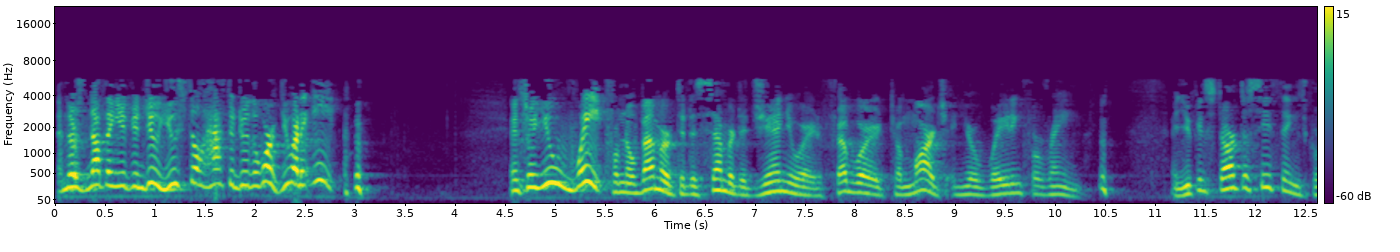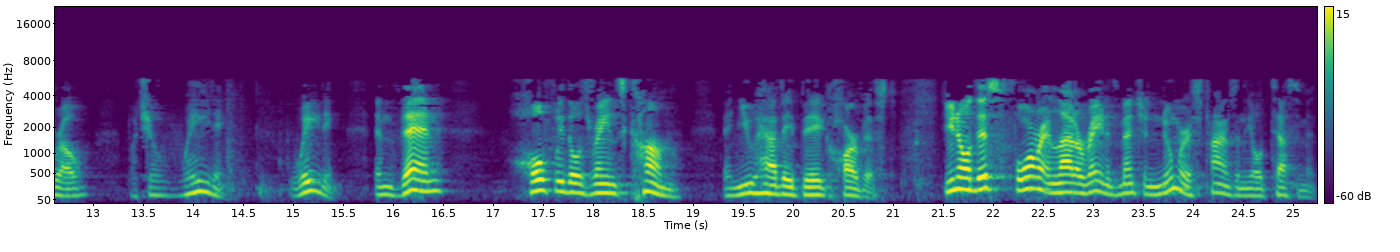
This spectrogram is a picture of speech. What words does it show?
And there's nothing you can do. You still have to do the work. You got to eat. and so you wait from November to December to January to February to March, and you're waiting for rain. and you can start to see things grow, but you're waiting, waiting. And then, hopefully, those rains come, and you have a big harvest. You know, this former and latter rain is mentioned numerous times in the Old Testament.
